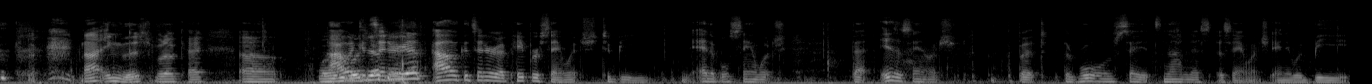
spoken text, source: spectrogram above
not English, but okay. Uh, I would what'd you ask me consider? I would consider a paper sandwich to be an edible sandwich that is a sandwich, but the rules say it's not a sandwich, and it would be,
